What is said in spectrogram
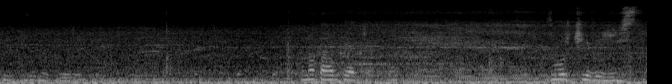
Çok güzel yapıyor. Buna dar gelecek. Zor çeviririz.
